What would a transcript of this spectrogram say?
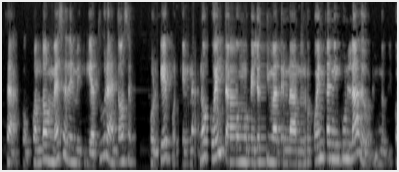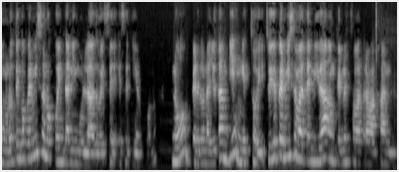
O sea, con, con dos meses de mi criatura. Entonces, ¿Por qué? Porque no cuenta como que yo estoy maternando, no cuenta en ningún lado. Como no tengo permiso, no cuenta en ningún lado ese, ese tiempo. ¿no? no, perdona, yo también estoy. Estoy de permiso de maternidad, aunque no estaba trabajando.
